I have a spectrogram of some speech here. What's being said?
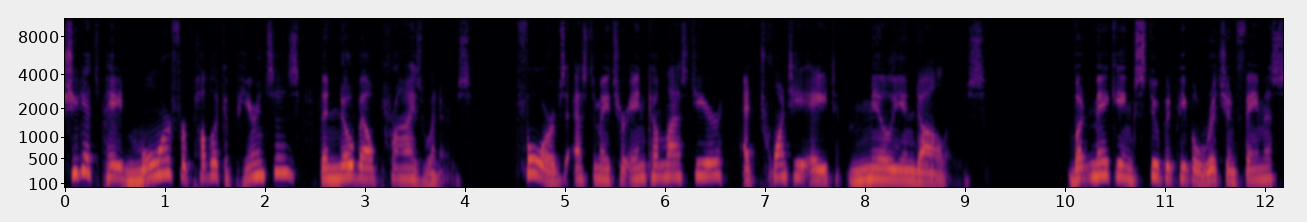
She gets paid more for public appearances than Nobel Prize winners. Forbes estimates her income last year at $28 million. But making stupid people rich and famous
